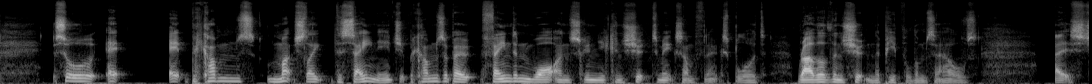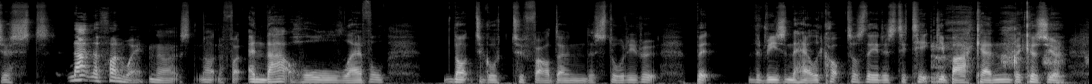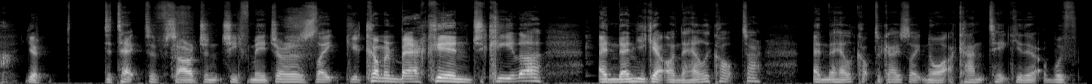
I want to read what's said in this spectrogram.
So it it becomes much like the signage. It becomes about finding what on screen you can shoot to make something explode, rather than shooting the people themselves. It's just Not in a fun way. no, it's not in a fun. And that whole level, not to go too far down the story route, but the reason the helicopter's there is to take you back in because your your detective sergeant chief major is like you're coming back in tequila. And then you get on the helicopter and the helicopter guy's like no i can't take you there. We've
